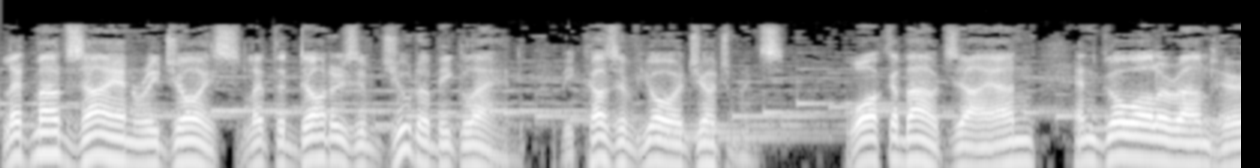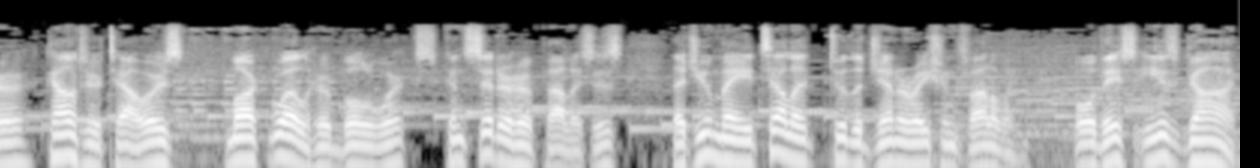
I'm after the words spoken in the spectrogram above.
Let Mount Zion rejoice, let the daughters of Judah be glad, because of your judgments. Walk about Zion, and go all around her, count her towers, mark well her bulwarks, consider her palaces, that you may tell it to the generation following. For this is God,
